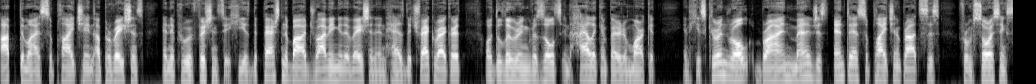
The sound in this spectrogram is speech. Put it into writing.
optimize supply chain operations and improve efficiency. He is passionate about driving innovation and has the track record of delivering results in a highly competitive market. In his current role, Brian manages end-to-end supply chain processes from sourcing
